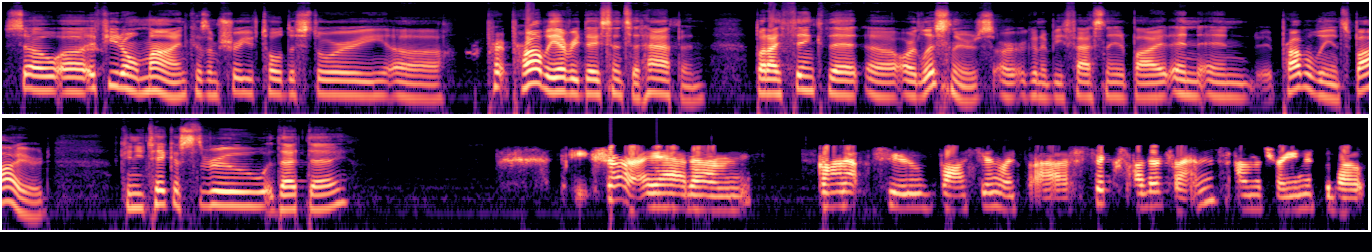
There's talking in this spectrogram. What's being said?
So, uh, if you don't mind, because I'm sure you've told the story uh, pr- probably every day since it happened. But I think that uh, our listeners are going to be fascinated by it and, and probably inspired. Can you take us through that day? Sure. I had um, gone up to Boston with uh, six other friends on the train. It's about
